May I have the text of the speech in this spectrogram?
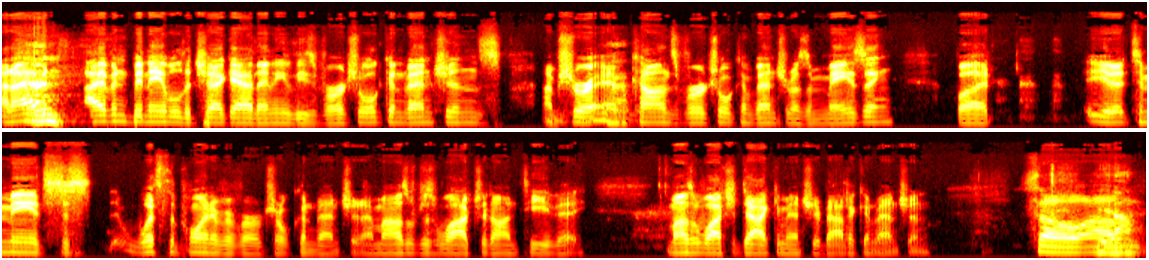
And I haven't, And- I haven't been able to check out any of these virtual conventions. I'm sure Yeah. MCon's virtual convention was amazing, but you know, to me, it's just what's the point of a virtual convention? I might as well just watch it on TV. Might as well watch a documentary about a convention. So um,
